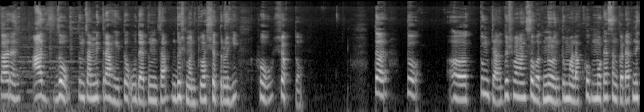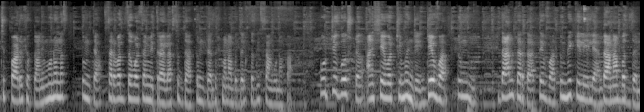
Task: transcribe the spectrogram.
कारण आज जो तुमचा मित्र आहे तो उद्या तुमचा दुश्मन किंवा शत्रूही होऊ शकतो. तर तो तुमच्या दुश्मनांसोबत मिळून तुम्हाला खूप मोठ्या संकटात निश्चित पाडू शकतो आणि म्हणूनच तुमच्या सर्वात जवळच्या मित्राला सुद्धा तुमच्या दुश्मनाबद्दल कधीच सांगू नका. पुढची गोष्ट आणि शेवटची म्हणजे जेव्हा तुम्ही दान करता तेव्हा तुम्ही केलेल्या दानाबद्दल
